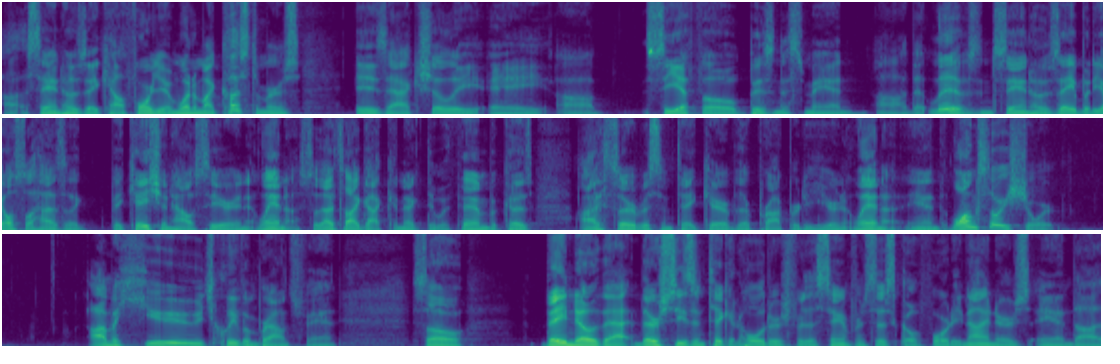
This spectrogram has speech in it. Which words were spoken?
uh, San Jose, California. And one of my customers is actually a uh, CFO businessman uh, that lives in San Jose, but he also has a vacation house here in Atlanta. So that's how I got connected with him because I service and take care of their property here in Atlanta. And long story short, I'm a huge Cleveland Browns fan. So they know that they're season ticket holders for the San Francisco 49ers. And uh,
